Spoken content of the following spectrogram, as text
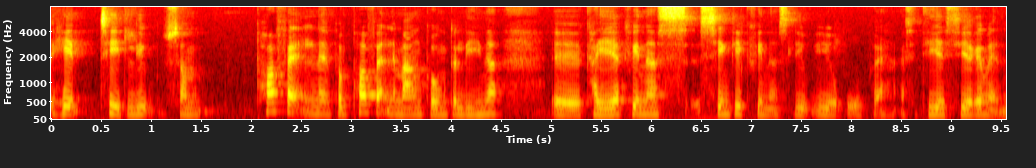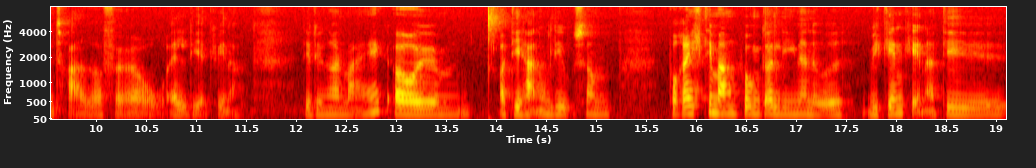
hen til et liv, som påfaldende, på påfaldende mange punkter ligner øh, karrierekvinders, singlekvinders liv i Europa. Altså de er cirka mellem 30 og 40 år, alle de her kvinder. Lidt yngre end mig, ikke? Og, øh, og de har nogle liv, som på rigtig mange punkter ligner noget, vi genkender. De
